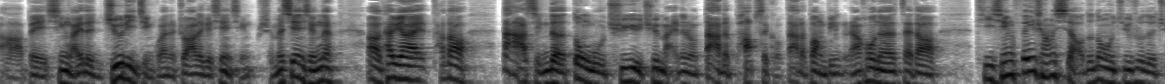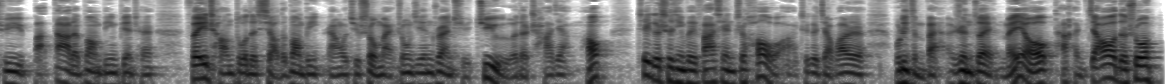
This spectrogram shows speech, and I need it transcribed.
啊，被新来的 Judy 警官呢抓了一个现行。什么现行呢？啊，他原来他到大型的动物区域去买那种大的 popsicle 大的棒冰，然后呢再到体型非常小的动物居住的区域，把大的棒冰变成非常多的小的棒冰，然后去售卖，中间赚取巨额的差价。好，这个事情被发现之后啊，这个狡猾的狐狸怎么办？认罪没有？他很骄傲的说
